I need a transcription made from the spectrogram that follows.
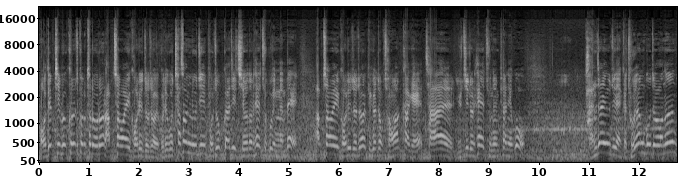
어댑티브 크루즈 컨트롤은 앞차와의 거리 조절 그리고 차선 유지 보조까지 지원을 해주고 있는데 앞차와의 거리 조절 비교적 정확하게 잘 유지를 해주는 편이고 반자율 주행, 그러니까 조향 보조는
